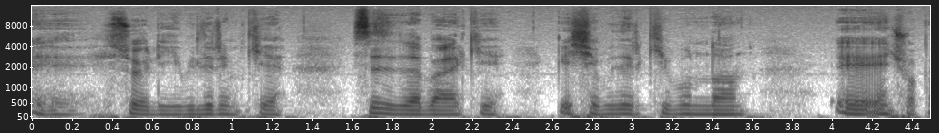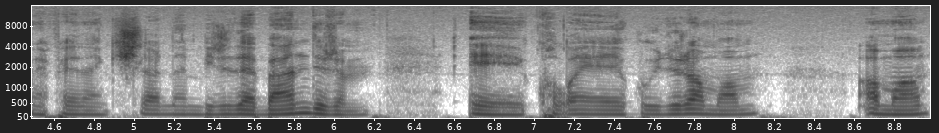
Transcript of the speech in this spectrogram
e, söyleyebilirim ki size de belki geçebilir ki bundan e, en çok nefret eden kişilerden biri de bendirim. E, kolay ayak uyduramam ama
